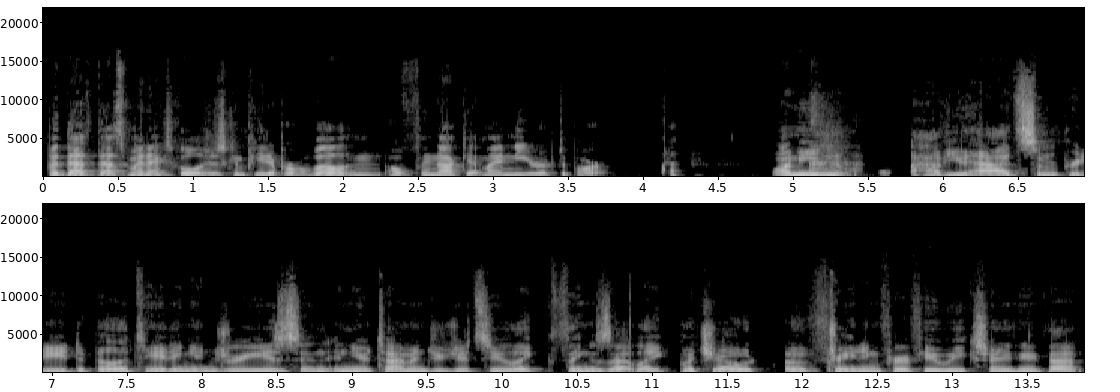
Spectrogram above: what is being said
but that that's my next goal is just compete at purple belt and hopefully not get my knee ripped apart. I mean, have you had some pretty debilitating injuries in, in your time in jujitsu? Like things that like put you out of training for a few weeks or anything like that?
